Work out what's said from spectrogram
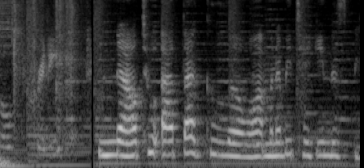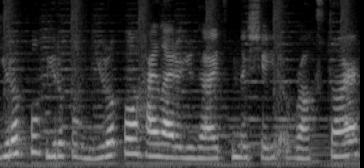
so pretty. Now to add that glow, I'm going to be taking this beautiful, beautiful, beautiful highlighter, you guys, in the shade Rockstar.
